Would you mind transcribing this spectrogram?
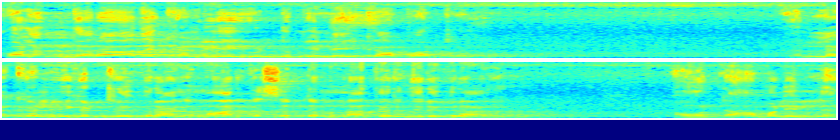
பலன் தராத கல்வியை விட்டும் என்னை காப்பாற்று நல்ல கல்வி கற்றுருக்குறாங்க. மார்க்க சட்டமெல்லாம் தெரிஞ்சிருக்கிறாங்க. அவங்கள்ட்ட அமல் இல்லை.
